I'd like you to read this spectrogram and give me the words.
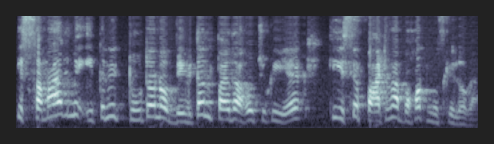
कि समाज में इतनी टूटन और विघटन पैदा हो चुकी है कि इसे पाटना बहुत मुश्किल होगा।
